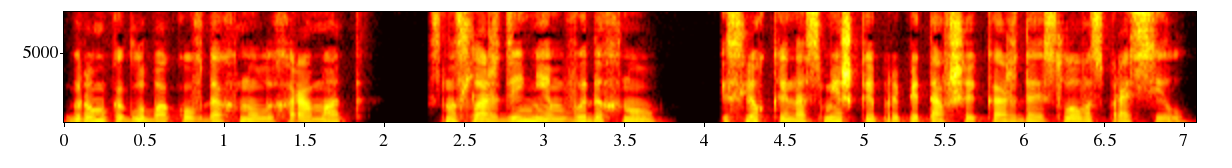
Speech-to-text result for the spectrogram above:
громко глубоко вдохнул их аромат, с наслаждением выдохнул и с легкой насмешкой, пропитавшей каждое слово, спросил.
